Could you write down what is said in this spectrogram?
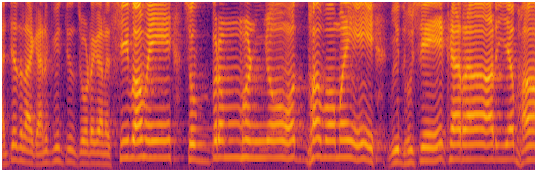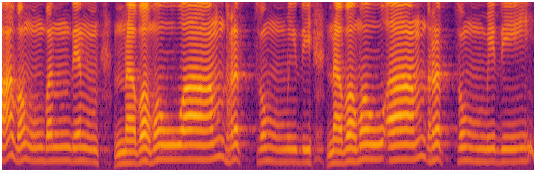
అంచేత నాకు అనిపించింది చూడగానే శివమే సుబ్రహ్మణ్యోద్భవమై విధుశేఖరార్యభావం వందెన్ నవమౌ ఆంధ్రత్వం ఇది నవమౌ ఆంధ్రత్వం ఇది.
